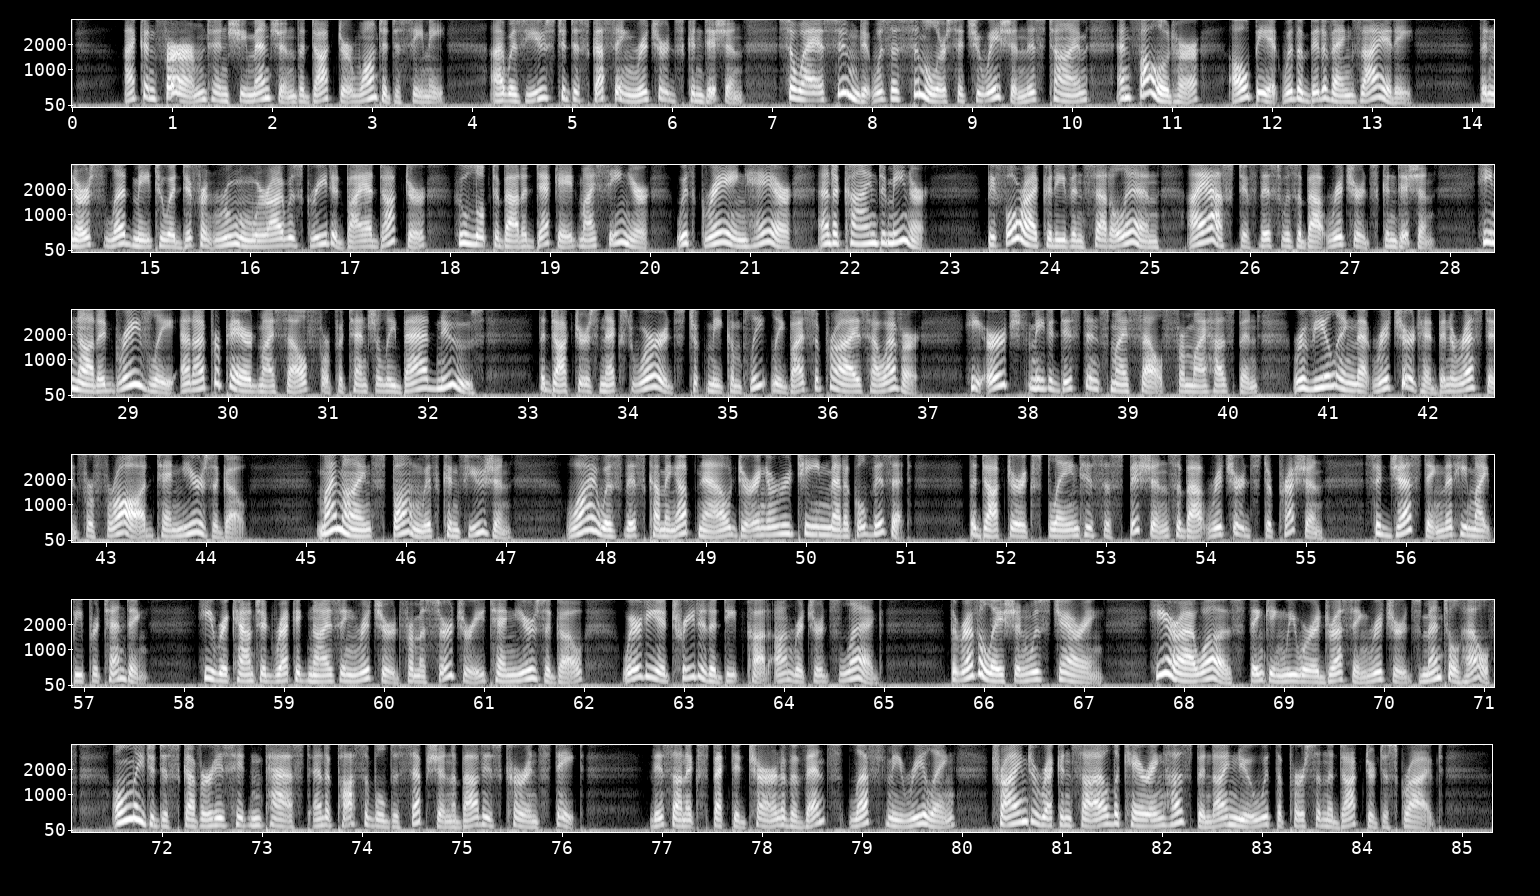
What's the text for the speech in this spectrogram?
I confirmed, and she mentioned the doctor wanted to see me. I was used to discussing Richard's condition, so I assumed it was a similar situation this time and followed her, albeit with a bit of anxiety. The nurse led me to a different room where I was greeted by a doctor who looked about a decade my senior, with graying hair and a kind demeanor. Before I could even settle in, I asked if this was about Richard's condition. He nodded gravely, and I prepared myself for potentially bad news. The doctor's next words took me completely by surprise, however. He urged me to distance myself from my husband, revealing that Richard had been arrested for fraud ten years ago. My mind spun with confusion. Why was this coming up now during a routine medical visit? The doctor explained his suspicions about Richard's depression, suggesting that he might be pretending. He recounted recognizing Richard from a surgery ten years ago where he had treated a deep cut on Richard's leg. The revelation was jarring. Here I was, thinking we were addressing Richard's mental health, only to discover his hidden past and a possible deception about his current state. This unexpected turn of events left me reeling, trying to reconcile the caring husband I knew with the person the doctor described.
